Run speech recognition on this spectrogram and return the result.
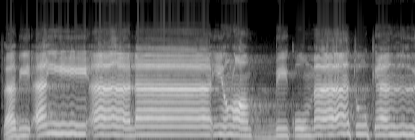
فبأي آلاء ربكما تكذبان؟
